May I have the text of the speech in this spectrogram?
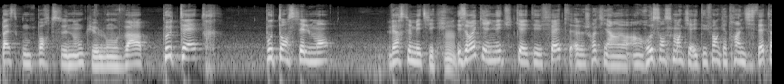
parce qu'on porte ce nom que l'on va peut-être, potentiellement, vers ce métier. Hmm. Et c'est vrai qu'il y a une étude qui a été faite, euh, je crois qu'il y a un, un recensement qui a été fait en 97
